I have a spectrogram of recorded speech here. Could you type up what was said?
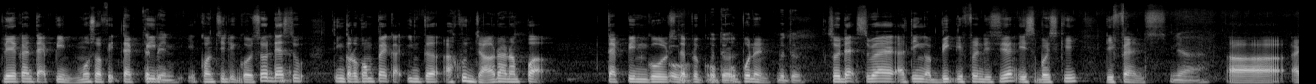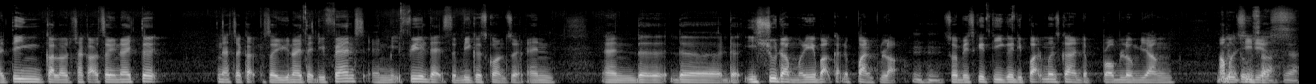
player akan tap in most of it tap, Tap in, in. conceded goal so that's yeah. thing kalau compare kat Inter aku jarang nampak tap in goals Oh, daripada betul. opponent Betul. so that's where I think a big different decision is basically defense Yeah. uh, I think kalau cakap pasal United nak cakap pasal United defense and midfield that's the biggest concern and and the the the issue dah merebak kat depan pula mm-hmm. so basically tiga department sekarang ada problem yang amat serius besar. Ya.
